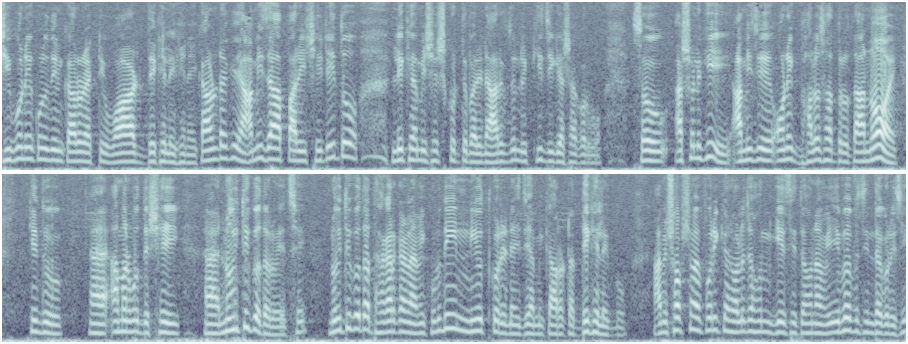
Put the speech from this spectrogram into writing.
জীবনে কোনো দিন কারোর একটি ওয়ার্ড দেখে লিখে নেই। কারণটা কি? আমি যা পারি সেটাই তো লিখে আমি শেষ করতে পারি না, আরেকজনের কী জিজ্ঞাসা করব? সো আসলে কি, আমি যে অনেক ভালো ছাত্র তা নয়, কিন্তু আমার মধ্যে সেই নৈতিকতা রয়েছে। নৈতিকতা থাকার কারণে আমি কোনোদিন নিয়ত করি নাই যে আমি কারোটা দেখে লিখব। আমি সবসময় পরীক্ষার হলে যখন গিয়েছি, তখন আমি এভাবে চিন্তা করেছি,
